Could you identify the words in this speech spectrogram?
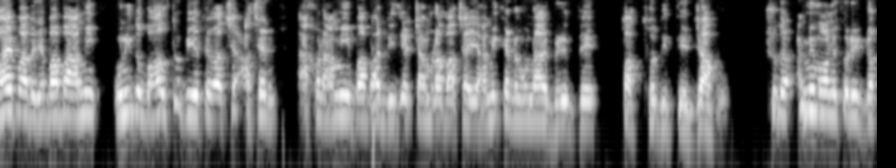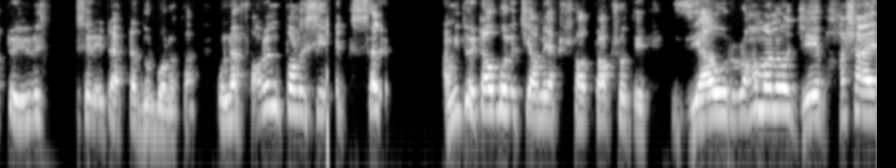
ভয় পাবে যে, বাবা, আমি, উনি তো বহাল তো বিয়েতে আছে, আছেন, এখন আমি বাবা নিজের চামড়া বাঁচাই, আমি কেন ওনার বিরুদ্ধে তথ্য দিতে যাব? সুতরাং আমি মনে করি ডক্টর ইউনিসের এটা একটা দুর্বলতা। ওনার ফরেন পলিসি এক্সেলেন্ট আমি তো এটাও বলেছি আমি এক টক শোতে জিয়াউর রহমানও যে ভাষায়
